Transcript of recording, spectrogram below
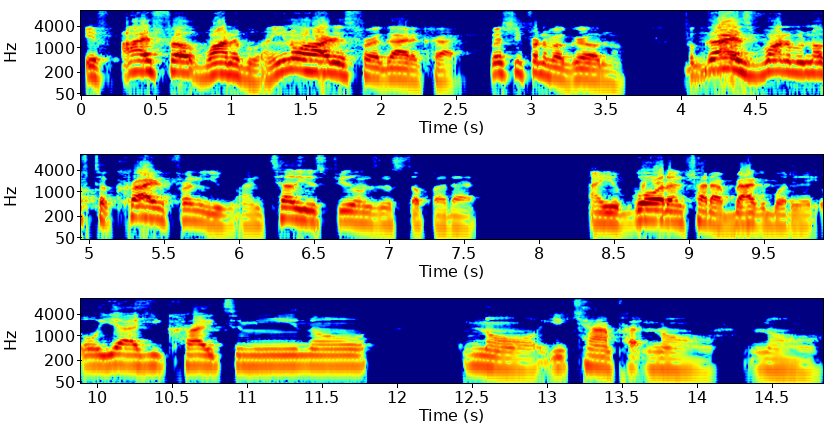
If I felt vulnerable, and you know how hard it is for a guy to cry, especially in front of a girl no. If a Mhm. guy is vulnerable enough to cry in front of you and tell you his feelings and stuff like that, and you go out and try to brag about it, like, oh yeah, he cried to me, you know. No, you can't. Pra- no, no,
